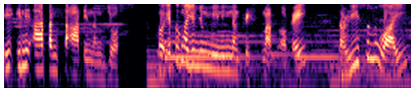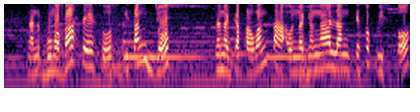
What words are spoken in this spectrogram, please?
iniatang sa atin ng Diyos. So ito ngayon yung meaning ng Christmas, okay? The reason why na bumaba si Jesus, isang Diyos na nagkatawang tao, nagngangalang Keso Kristo,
